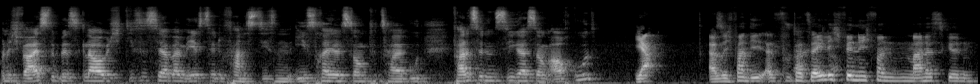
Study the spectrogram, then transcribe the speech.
Und ich weiß, du bist, glaube ich, dieses Jahr beim ESC, du fandest diesen Israel-Song total gut. Fandest du den Sieger-Song auch gut? Ja, also ich fand die, also tatsächlich finde ich von Maneskin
